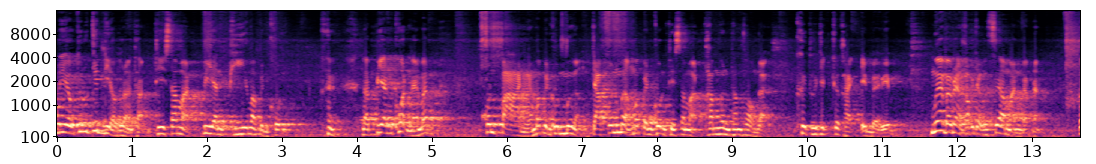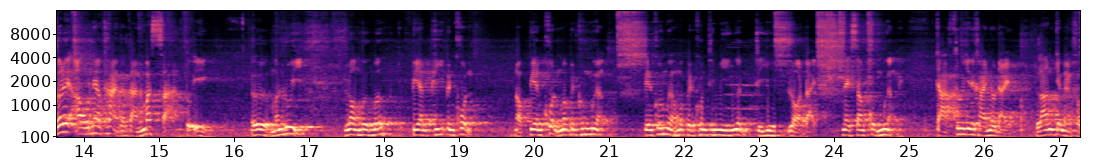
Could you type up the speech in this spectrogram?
เดลธุรกิจเดียวเท่านั้นท่านที่สามารถเปลี่ยนผีมาเป็นคน แล้วเปลี่ยนคนไหนมันคนป่าเนี่ยมาเป็นคนเมือง จากคนเมืองมาเป็นคนที่สามารถทำเงินทำทองได้ คือธุรกิจเครือข่าย M แบบ M เมื่อแบบนั้นข้าพเจ้าก็เสื้อมันแบบนั้น ก็เลยเอาแนวทางต่างๆมาสร้างตัวเอง เออ มันลุย ลองเบิ่งเบิ่งเปลี่ยนผีเป็นคนเนาะเปลี่ยนคนมาเป็นคนเมือง เปลี่ยนคนเมืองมาเป็นคนที่มีเงินที่อยู่หลอดได้ในสังคมเมืองนี่จากธุรกิจขายแนวใดหลังจากนั้นเขา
